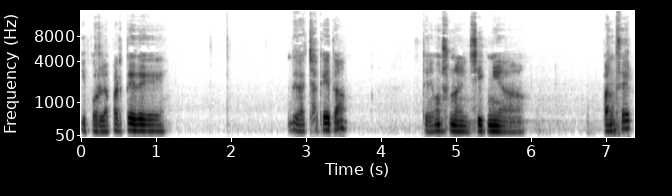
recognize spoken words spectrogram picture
y por la parte de, de la chaqueta tenemos una insignia Panzer.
